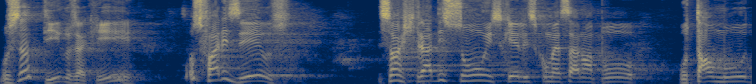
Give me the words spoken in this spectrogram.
Os antigos aqui os fariseus. São as tradições que eles começaram a pôr, o Talmud,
